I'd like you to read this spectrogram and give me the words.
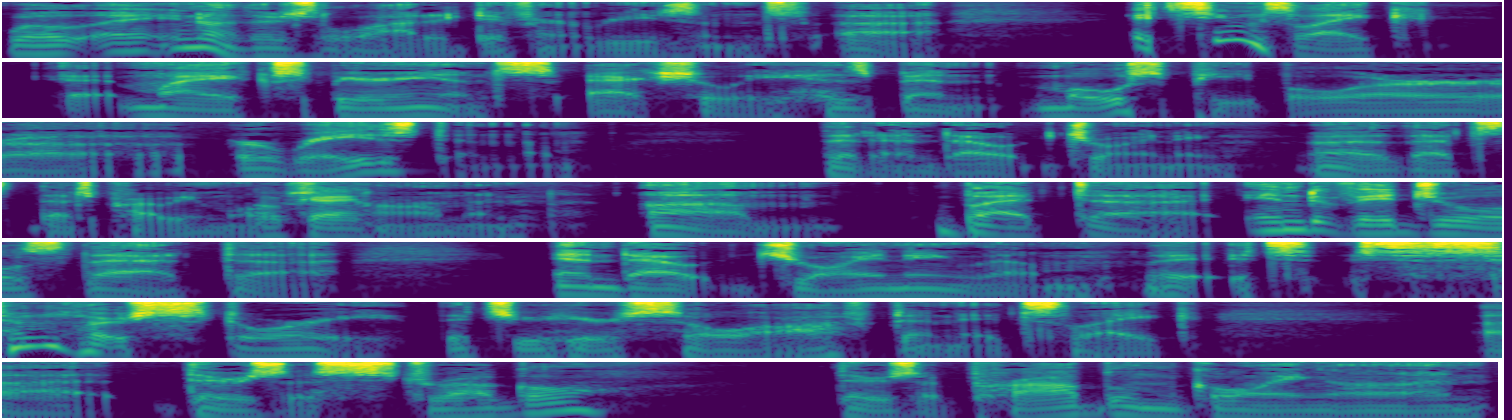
well, uh, you know, there's a lot of different reasons. Uh, it seems like my experience actually has been most people are uh, are raised in them that end out joining. Uh, that's that's probably most Okay. common. Um, but uh, individuals that uh, end out joining them, it's, a similar story that you hear so often. It's like uh, there's a struggle, there's a problem going on,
